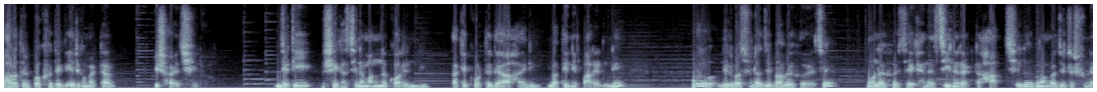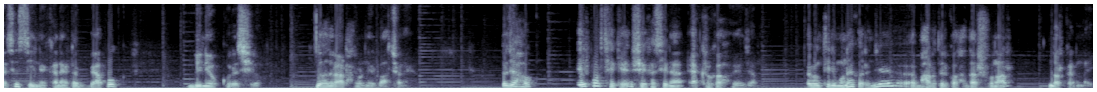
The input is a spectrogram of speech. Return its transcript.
ভারতের পক্ষ থেকে এরকম একটা বিষয় ছিল। যেটি শেখ হাসিনা মান্য করেননি তাকে করতে দেওয়া হয়নি বা তিনি পারেননি পুরো নির্বাচনটা যেভাবে হয়েছে মনে হয়েছে এখানে চীনের একটা হাত ছিল এবং আমরা যেটা শুনেছি চীন এখানে একটা ব্যাপক বিনিয়োগ করেছিল দু হাজার আঠারো নির্বাচনে। তো যা হোক এরপর থেকে শেখ হাসিনা একরোখা হয়ে যান এবং তিনি মনে করেন যে ভারতের কথা তার শোনার দরকার নাই।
